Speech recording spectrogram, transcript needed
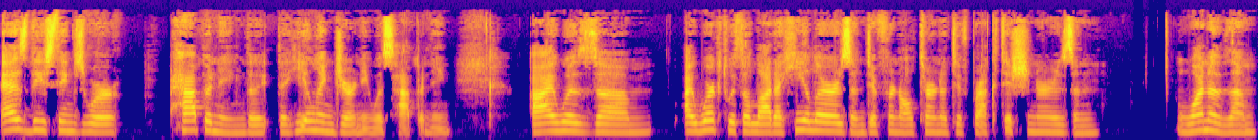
as these things were happening, the the healing journey was happening. I was um, I worked with a lot of healers and different alternative practitioners, and one of them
